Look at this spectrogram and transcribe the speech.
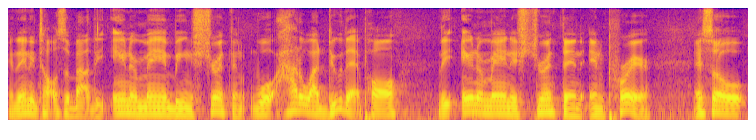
And then he talks about the inner man being strengthened. Well, how do I do that, Paul? The inner man is strengthened in prayer. And so,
